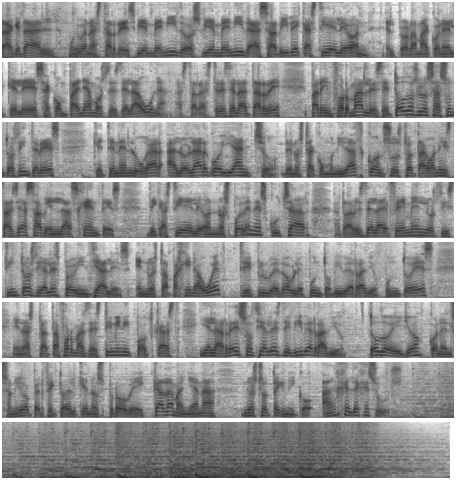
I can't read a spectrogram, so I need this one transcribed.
Hola, ¿qué tal? Muy buenas tardes. Bienvenidos, bienvenidas a Vive Castilla y León, el programa con el que les acompañamos desde la 1 hasta las 3 de la tarde para informarles de todos los asuntos de interés que tienen lugar a lo largo y ancho de nuestra comunidad con sus protagonistas. Ya saben, las gentes de Castilla y León nos pueden escuchar a través de la FM en los distintos diales provinciales, en nuestra página web www.viveradio.es, en las plataformas de streaming y podcast y en las redes sociales de Vive Radio. Todo ello con el sonido perfecto del que nos provee cada mañana nuestro técnico Ángel de Jesús.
